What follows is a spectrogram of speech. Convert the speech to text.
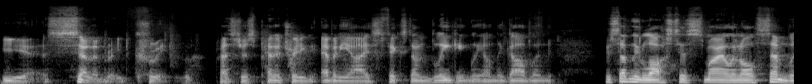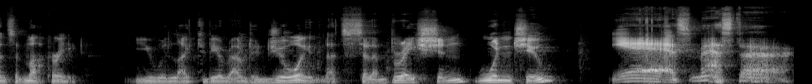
Yes, celebrate, Kryll. Prester's penetrating ebony eyes fixed unblinkingly on the goblin, who suddenly lost his smile and all semblance of mockery. You would like to be around to join that celebration, wouldn't you? Yes, master.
